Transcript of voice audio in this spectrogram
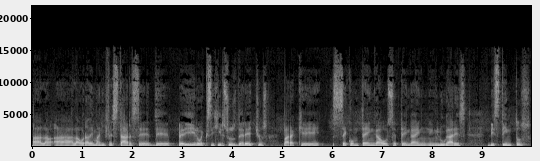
a la, hora de manifestarse, de pedir o exigir sus derechos para que se contenga o se tenga en lugares distintos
